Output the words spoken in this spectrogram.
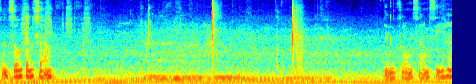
ศูนย์สองกันสาม นึ่งสองสามสี่ห้า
